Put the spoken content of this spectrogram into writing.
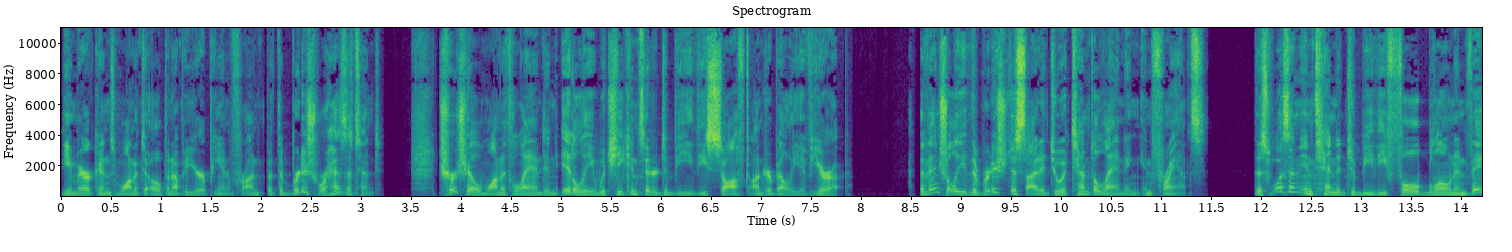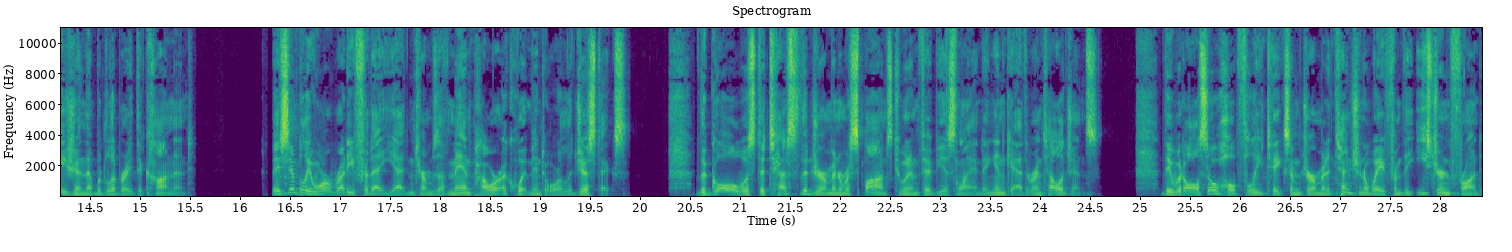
The Americans wanted to open up a European front, but the British were hesitant. Churchill wanted to land in Italy, which he considered to be the soft underbelly of Europe. Eventually, the British decided to attempt a landing in France. This wasn't intended to be the full blown invasion that would liberate the continent. They simply weren't ready for that yet in terms of manpower, equipment, or logistics. The goal was to test the German response to an amphibious landing and gather intelligence. They would also hopefully take some German attention away from the Eastern Front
